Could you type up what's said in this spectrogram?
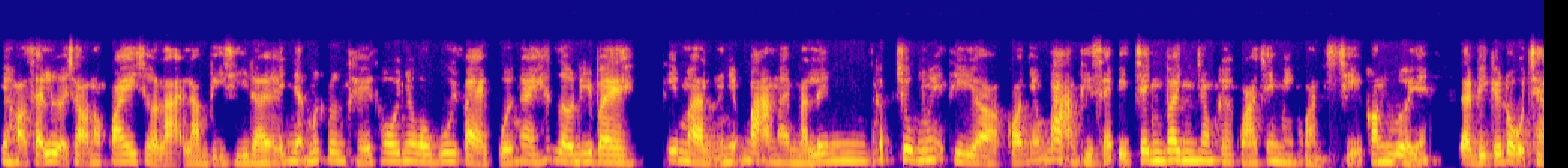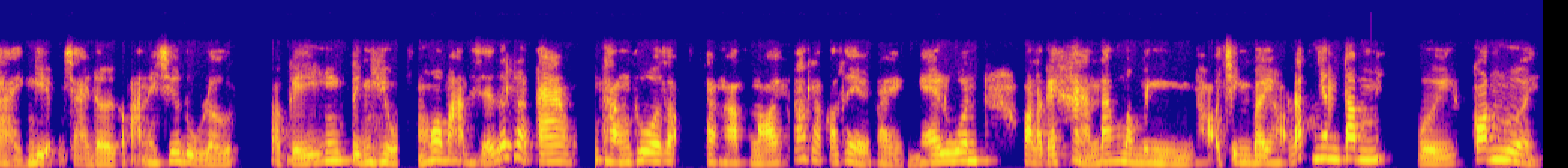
Thì họ sẽ lựa chọn nó quay trở lại làm vị trí đấy nhận mức lương thế thôi nhưng mà vui vẻ cuối ngày hết giờ đi về. Khi mà những bạn bạn này mà lên cấp trung ấy thì uh, có những bạn thì sẽ bị tranh vênh trong cái quá trình mình quản trị con người ấy. Tại vì cái độ trải nghiệm trải đời của bạn ấy chưa đủ lớn và cái tính hiểu thắng của bạn sẽ rất là cao. Thắng thua rõ ràng học nói phát là có thể phải nghe luôn. Hoặc là cái khả năng mà mình họ trình bày họ đắc nhân tâm ấy, với con người.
